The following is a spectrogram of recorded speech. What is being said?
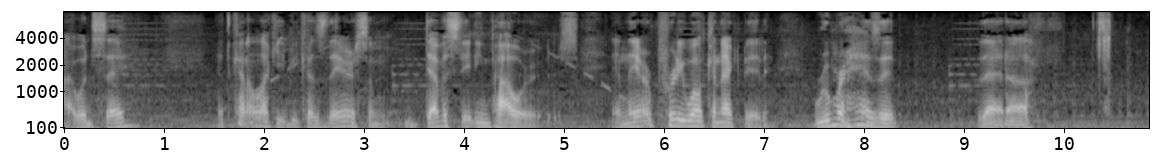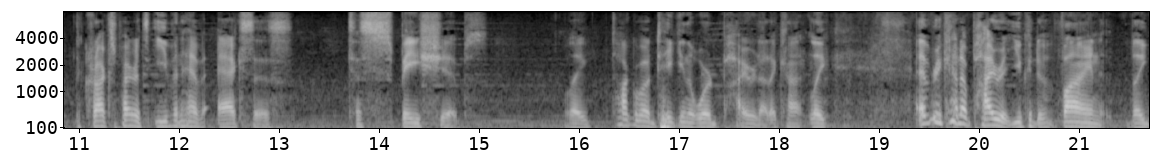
I would say. It's kind of lucky because they are some devastating powers and they are pretty well connected. Rumor has it that uh, the Crocs pirates even have access to spaceships. Like, talk about taking the word pirate out of con. Like, every kind of pirate you could define, like,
